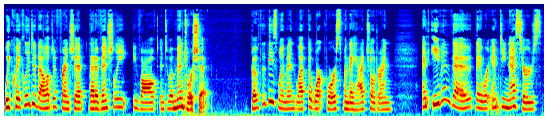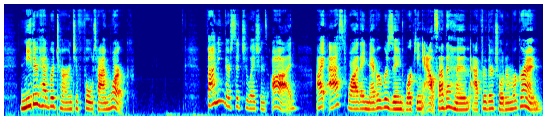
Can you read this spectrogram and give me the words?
We quickly developed a friendship that eventually evolved into a mentorship. Both of these women left the workforce when they had children, and even though they were empty nesters, neither had returned to full time work. Finding their situations odd, I asked why they never resumed working outside the home after their children were grown.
